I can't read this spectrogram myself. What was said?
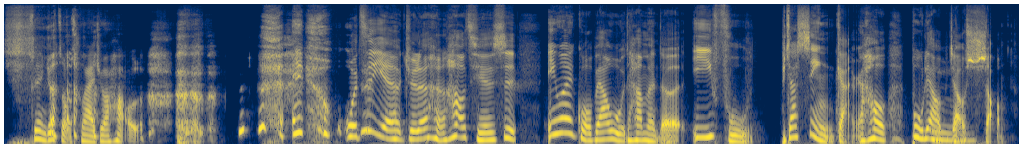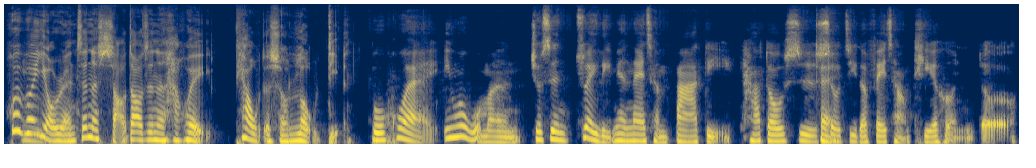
所以你就走出来就好了。哎我自己也觉得很好奇的是，因为国标舞他们的衣服比较性感，然后布料比较嗯少，会不会嗯有人真的少到真的他会跳舞的时候露点？不会，因为我们就是最里面那一层 body，它都是对设计的非常贴合你的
